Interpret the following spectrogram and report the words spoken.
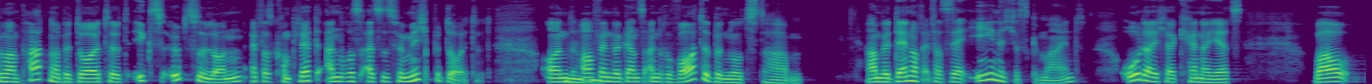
für meinen Partner bedeutet XY etwas komplett anderes, als es für mich bedeutet. Und mhm. auch wenn wir ganz andere Worte benutzt haben, haben wir dennoch etwas sehr Ähnliches gemeint. Oder ich erkenne jetzt, wow,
